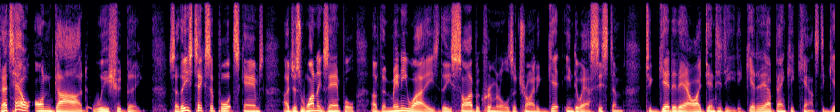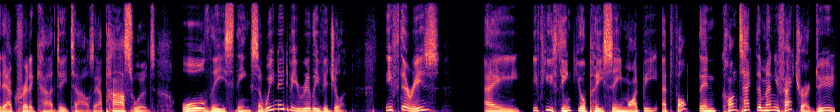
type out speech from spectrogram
That's how on guard we should be. So these tech support scams are just one example of the many ways these cyber criminals are trying to get into our system, to get at our identity, to get at our bank accounts, to get our credit card details, our passwords, all these things. So we need to be really vigilant. If there is a if you think your PC might be at fault, then contact the manufacturer. Do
